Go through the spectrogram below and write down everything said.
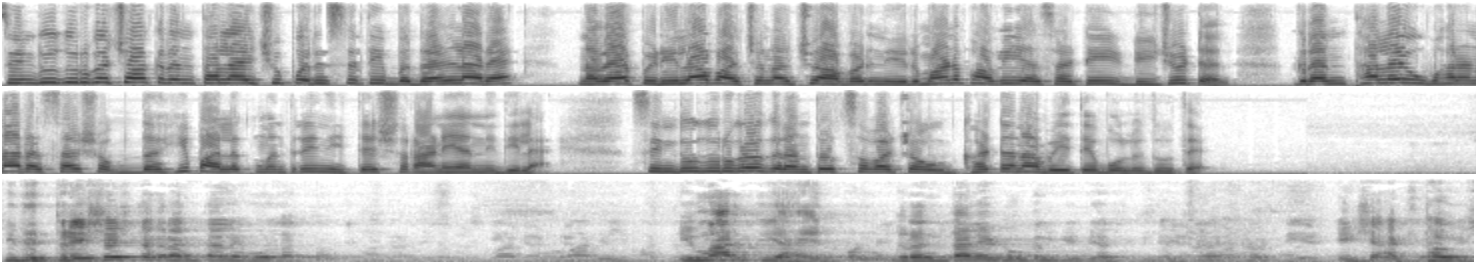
सिंधुदुर्गच्या ग्रंथालयाची परिस्थिती बदलणार आहे. नव्या पिढीला वाचनाची आवड निर्माण व्हावी यासाठी डिजिटल ग्रंथालय उभारणार असा शब्दही पालकमंत्री नितेश राणे यांनी दिलाय. सिंधुदुर्ग ग्रंथोत्सवाच्या उद्घाटनावेळी ते बोलत होते. तिथे त्रेसष्ट ग्रंथालय बोलत इमारती आहेत पण ग्रंथालय टोटल किती असतील? एकशे अठ्ठावीस.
